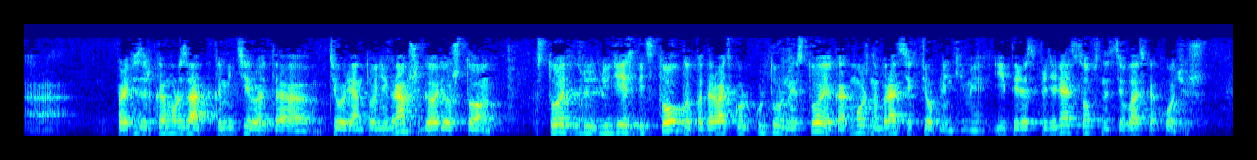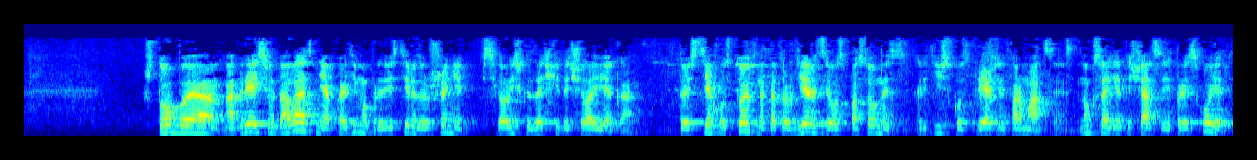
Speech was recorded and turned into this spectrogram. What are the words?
Э, профессор Камурзак, комментируя это теорию Антония Грамши, говорил, что стоит людей сбить с толку и подорвать культурные стои, как можно брать всех тепленькими и перераспределять собственность и власть как хочешь. Чтобы агрессия удалась, необходимо провести разрушение психологической защиты человека, то есть тех устоев, на которых держится его способность критического восприятия информации. Ну, кстати, это сейчас и происходит,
